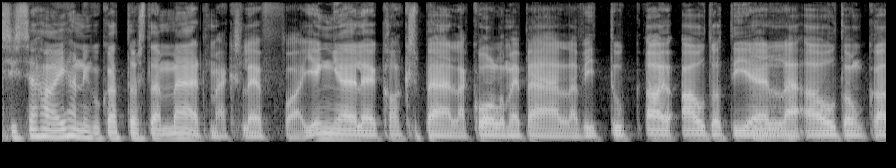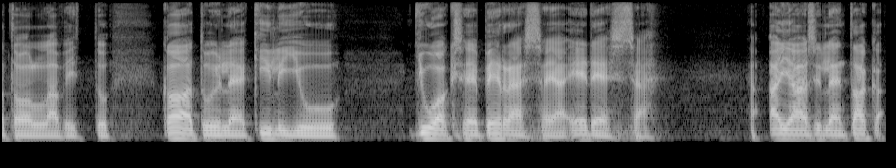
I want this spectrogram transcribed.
siis sehän on ihan niinku katsoa sitä Mad Max-leffaa. Jengi ajelee kaksi päällä, kolme päällä, vittu, autotiellä, mm. auton katolla, vittu, kaatuilee, kiljuu, juoksee perässä ja edessä. Ajaa silleen taka,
